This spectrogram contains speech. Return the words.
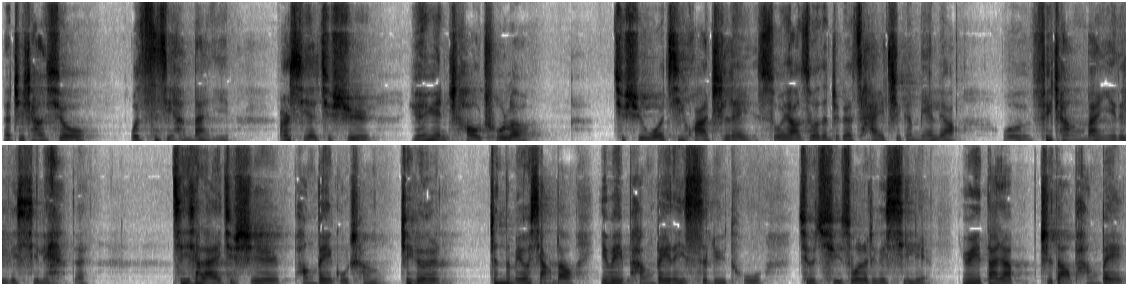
那这场秀我自己很满意，而且就是远远超出了就是我计划之内所要做的这个材质跟面料，我非常满意的一个系列。对，接下来就是庞贝古城，这个真的没有想到，因为庞贝的一次旅途就去做了这个系列，因为大家知道庞贝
